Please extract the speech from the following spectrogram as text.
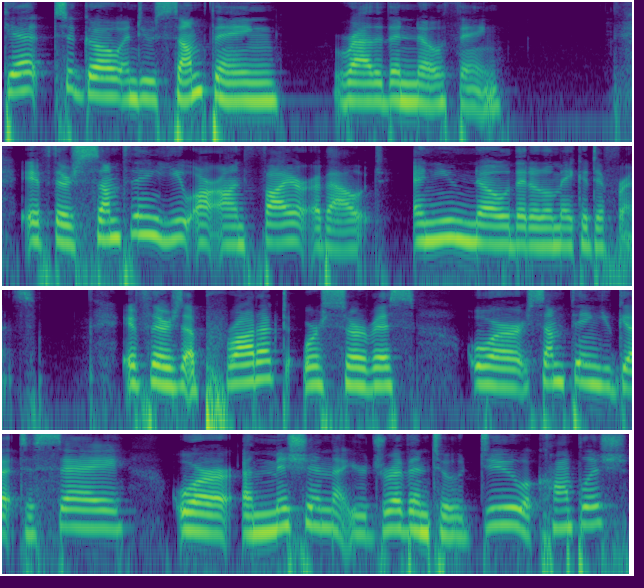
get to go and do something rather than no thing. If there's something you are on fire about and you know that it'll make a difference, if there's a product or service or something you get to say or a mission that you're driven to do, accomplish,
